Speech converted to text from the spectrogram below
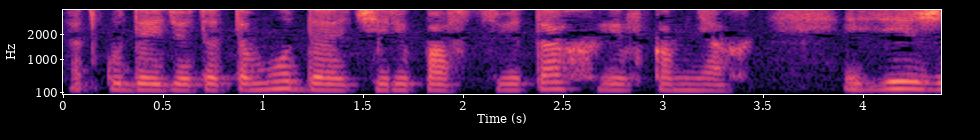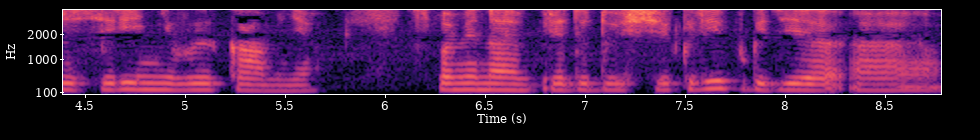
откуда идет эта мода черепа в цветах и в камнях. И здесь же сиреневые камни. Вспоминаем предыдущий клип, где э,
